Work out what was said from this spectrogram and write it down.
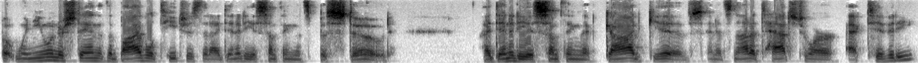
But when you understand that the Bible teaches that identity is something that's bestowed, identity is something that God gives and it's not attached to our activity,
